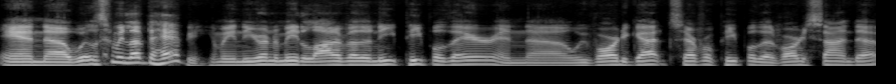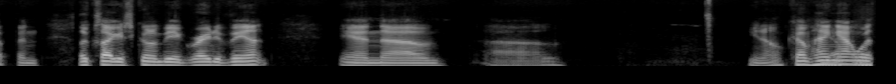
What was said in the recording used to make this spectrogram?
and uh, we listen, we'd love to have you. I mean, you're going to meet a lot of other neat people there, and uh, we've already got several people that have already signed up, and looks like it's going to be a great event. And uh, uh, you know, come hang Yep. out with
